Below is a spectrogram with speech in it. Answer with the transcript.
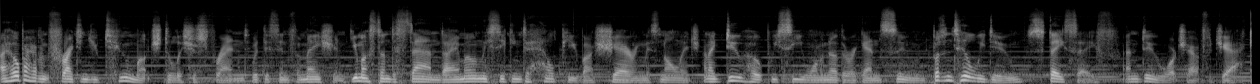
I hope I haven't frightened you too much, delicious friend, with this information. You must understand I am only seeking to help you by sharing this knowledge, and I do hope we see one another again soon. But until we do, stay safe, and do watch out for Jack.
